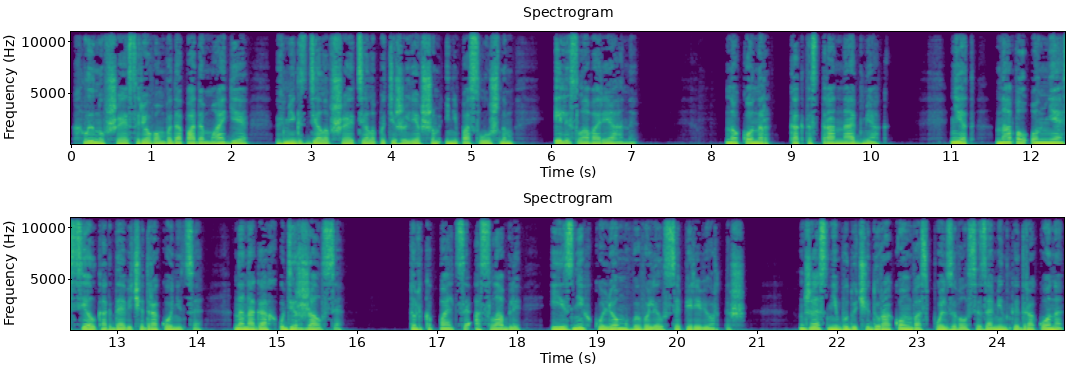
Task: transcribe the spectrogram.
Хлынувшая с ревом водопада магия, вмиг сделавшая тело потяжелевшим и непослушным, или слова Рианы. Но Конор как-то странно обмяк. Нет, на пол он не осел, как давеча драконица, на ногах удержался. Только пальцы ослабли, и из них кулем вывалился перевертыш. Джесс, не будучи дураком, воспользовался заминкой дракона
